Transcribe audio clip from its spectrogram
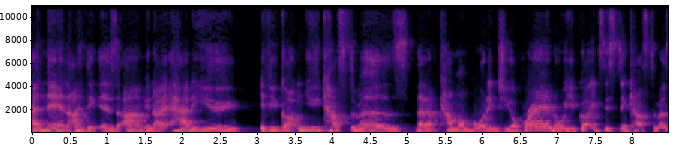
And then I think there's, um, you know, how do you if you've got new customers that have come on board into your brand or you've got existing customers,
